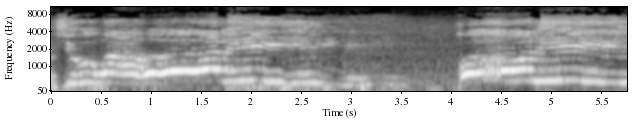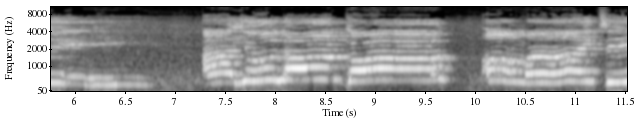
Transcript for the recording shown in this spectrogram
For you are holy. Holy. Are you Lord God Almighty?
